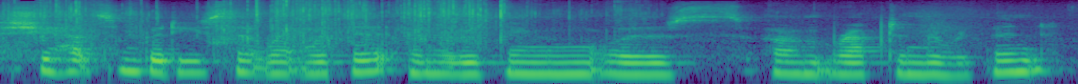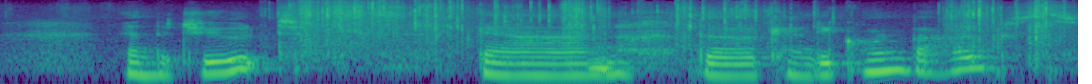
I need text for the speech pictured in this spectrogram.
she had some goodies that went with it and everything was um, wrapped in the ribbon and the jute and the candy corn bags.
